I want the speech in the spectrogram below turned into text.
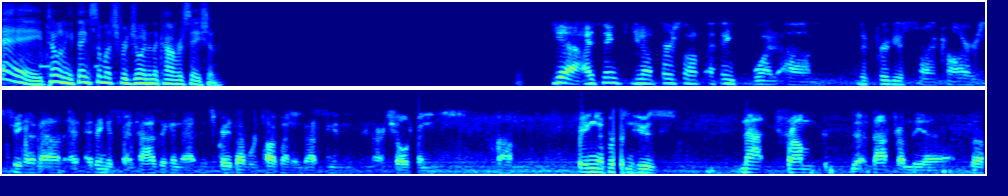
Hey, Tony, thanks so much for joining the conversation. Yeah, I think you know. First off, I think what um, the previous uh, caller is speaking about, I, I think it's fantastic, and that it's great that we're talking about investing in, in our children. Um, being a person who's not from not from the uh, the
